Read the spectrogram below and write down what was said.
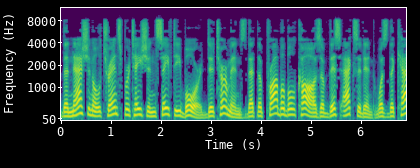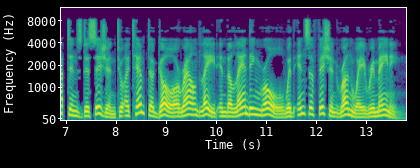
the National Transportation Safety Board determines that the probable cause of this accident was the captain's decision to attempt a go-around late in the landing roll with insufficient runway remaining.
